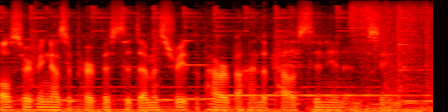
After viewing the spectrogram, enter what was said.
all serving as a purpose to demonstrate the power behind the Palestinian in the scene.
